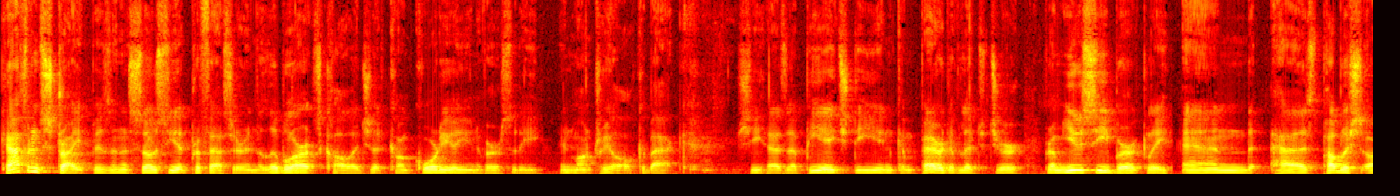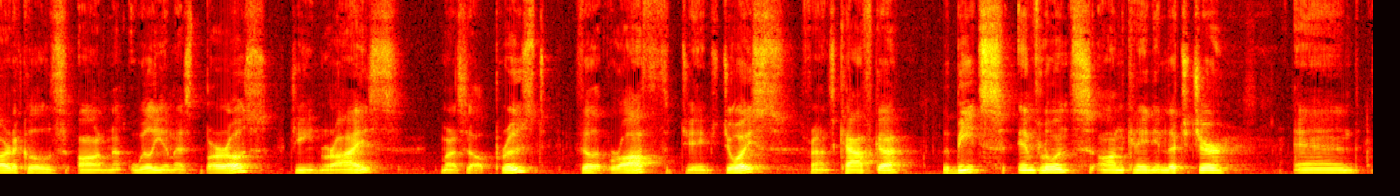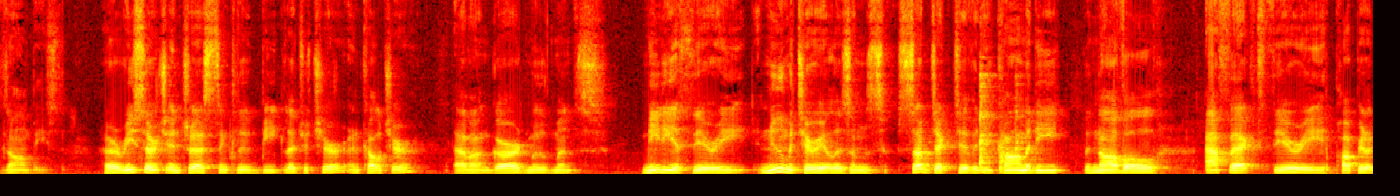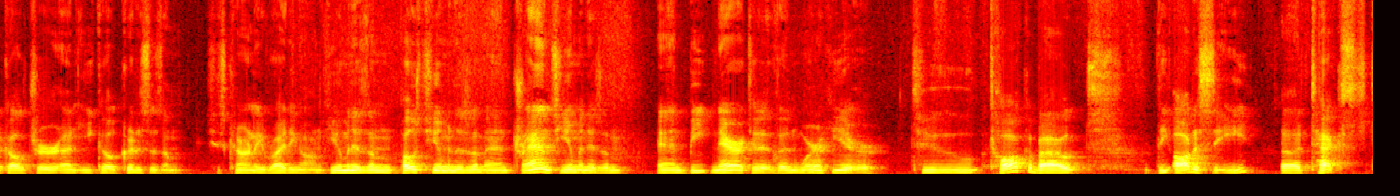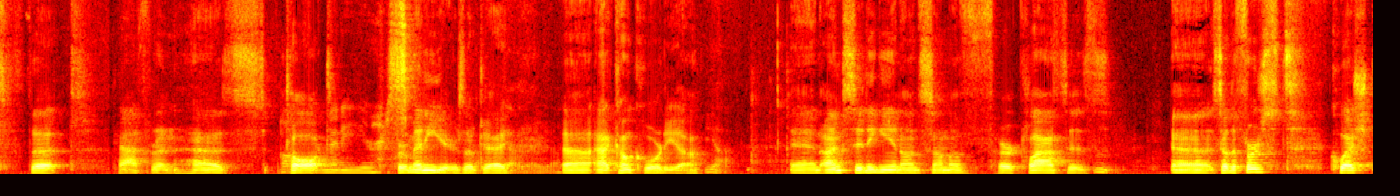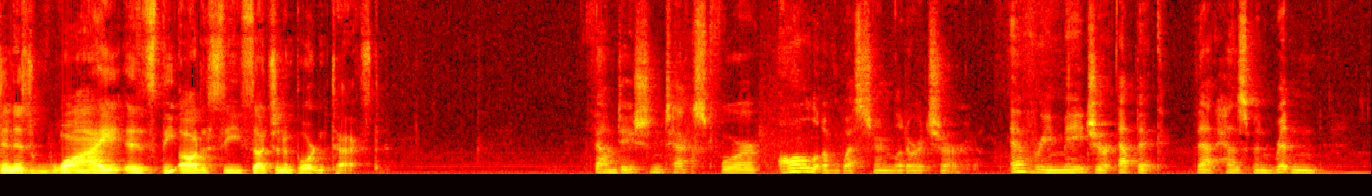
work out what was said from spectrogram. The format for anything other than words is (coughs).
Katharine Streip is an associate professor in the Liberal Arts College at Concordia University in Montreal, Quebec. She has a PhD in comparative literature from UC Berkeley and has published articles on William S. Burroughs, Jean Rhys, Marcel Proust, Philip Roth, James Joyce, Franz Kafka, the Beats' influence on Canadian literature, and zombies. Her research interests include beat literature and culture, avant garde movements, media theory, new materialisms, subjectivity, comedy, the novel, affect theory, popular culture, and eco criticism. She's currently writing on humanism, post humanism, and transhumanism and beat narrative, and we're here to talk about the Odyssey, a text that Katharine has Oh, taught for many years. for many years, okay, Yeah, yeah, Uh, at Concordia, yeah. and I'm sitting in on some of her classes. Uh, so the first question is why is the Odyssey such an important text? Foundation text for all of Western literature. Every major epic that has been written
